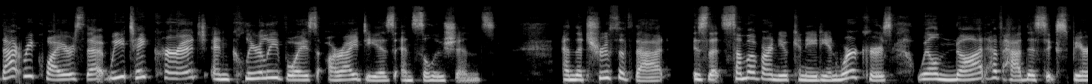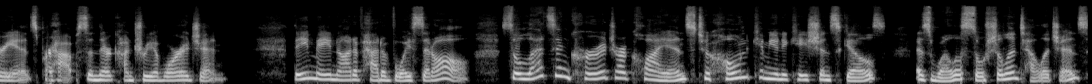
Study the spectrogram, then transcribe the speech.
that requires that we take courage and clearly voice our ideas and solutions. And the truth of that is that some of our new Canadian workers will not have had this experience, perhaps in their country of origin. They may not have had a voice at all. So let's encourage our clients to hone communication skills as well as social intelligence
